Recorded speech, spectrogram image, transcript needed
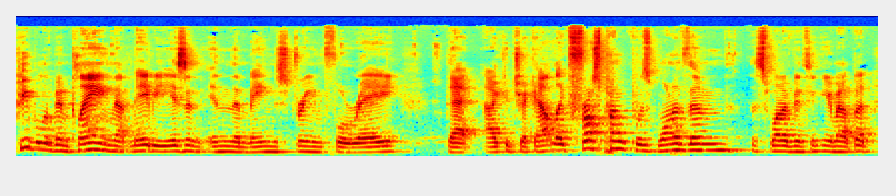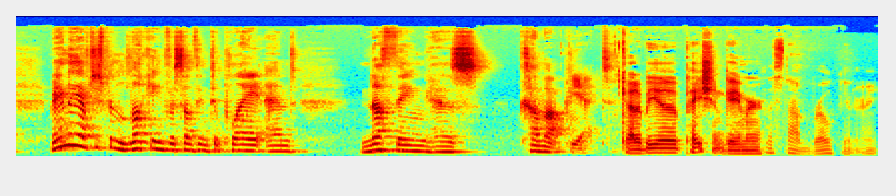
people have been playing that maybe isn't in the mainstream foray that I could check out. Like Frostpunk was one of them. That's what I've been thinking about. But mainly I've just been looking for something to play and nothing has come up yet. Got to be a patient gamer. That's not broken, right?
